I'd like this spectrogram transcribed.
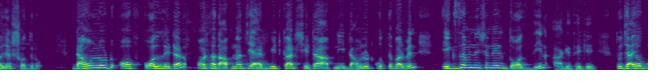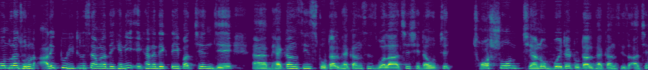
হাজার সতেরো। ডাউনলোড অফ কল লেটার অর্থাৎ আপনার যে অ্যাডমিট কার্ড সেটা আপনি ডাউনলোড করতে পারবেন এক্সামিনেশনের দশ দিন আগে থেকে। তো যাই হোক বন্ধুরা, চলুন আরেকটু ডিটেলসে আমরা দেখে নিই। এখানে দেখতেই পাচ্ছেন যে ভ্যাকান্সিস টোটাল ভ্যাকান্সিস বলা আছে। সেটা হচ্ছে ছশো ছিয়ানব্বইটা টোটাল ভ্যাকান্সিস আছে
